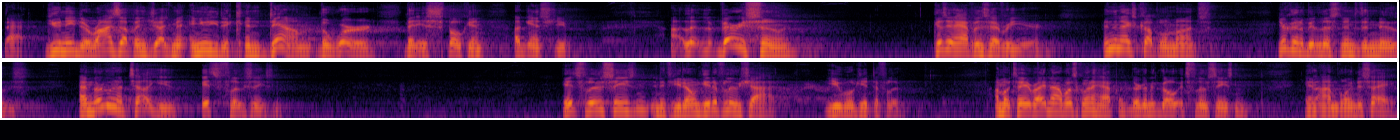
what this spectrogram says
that. You need to rise up in judgment and you need to condemn the word that is spoken against you. Uh, very soon, because it happens every year, in the next couple of months, you're going to be listening to the news and they're going to tell you it's flu season. It's flu season, and if you don't get a flu shot, you will get the flu. I'm going to tell you right now what's going to happen. They're going to go, it's flu season, and I'm going to say,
